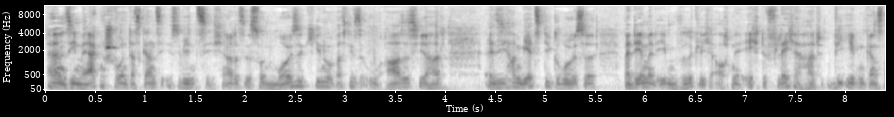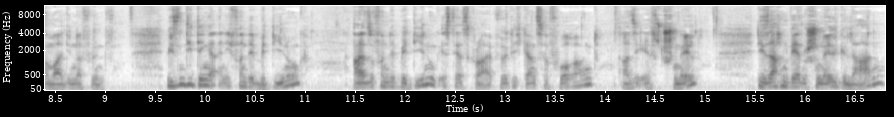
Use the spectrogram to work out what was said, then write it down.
äh, Sie merken schon, das Ganze ist winzig. Das ist so ein Mäusekino, was diese Oasis hier hat. Äh, Sie haben jetzt die Größe, bei der man eben wirklich auch eine echte Fläche hat, wie eben ganz normal DIN A5. Wie sind die Dinge eigentlich von der Bedienung? Also von der Bedienung ist der Scribe wirklich ganz hervorragend. Also er ist schnell. Die Sachen werden schnell geladen.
